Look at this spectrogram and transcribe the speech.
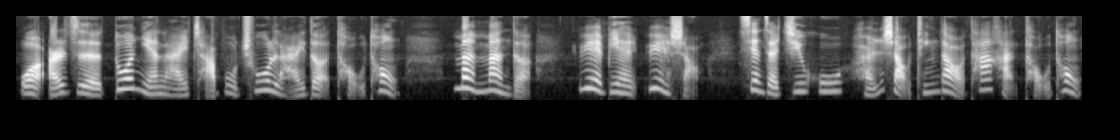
我儿子多年来查不出来的头痛，慢慢的越变越少。现在几乎很少听到他喊头痛，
